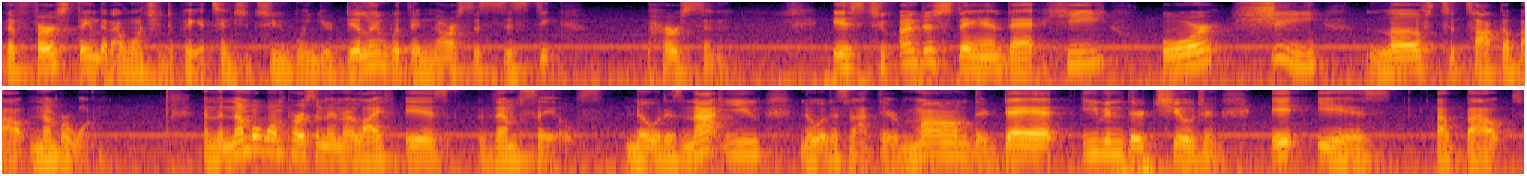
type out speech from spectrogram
the first thing that I want you to pay attention to when you're dealing with a narcissistic person is to understand that he or she loves to talk about number one and the number one person in their life is themselves. No, it is not you. No, it is not their mom, their dad, even their children. It is about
